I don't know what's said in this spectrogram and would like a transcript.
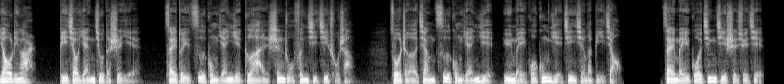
幺零二比较研究的视野，在对自贡盐业个案深入分析基础上，作者将自贡盐业与美国工业进行了比较。在美国经济史学界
